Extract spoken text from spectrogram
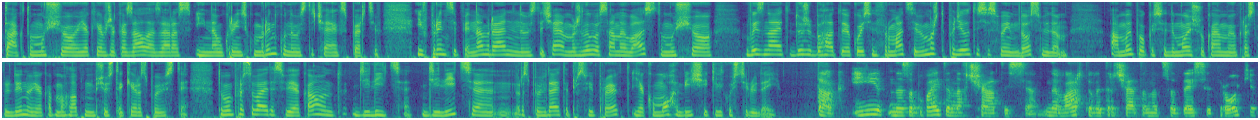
Так, тому що, як я вже казала, зараз і на українському ринку не вистачає експертів. І в принципі, нам реально не вистачає, можливо, саме вас, тому що ви знаєте дуже багато якоїсь інформації. Ви можете поділитися своїм досвідом. А ми поки сидимо і шукаємо якраз людину, яка б могла б нам щось таке розповісти. Тому просувайте свій аккаунт, діліться, діліться, розповідайте про свій проект якомога більшій кількості людей. Так, і не забувайте навчатися. Не варто витрачати на це 10 років,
